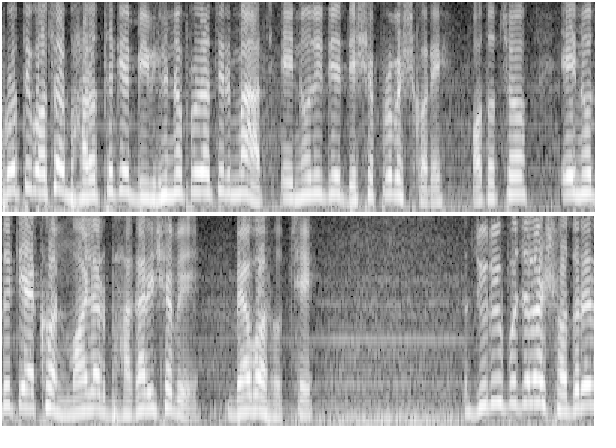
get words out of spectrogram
প্রতি বছর ভারত থেকে বিভিন্ন প্রজাতির মাছ এই নদী দিয়ে দেশে প্রবেশ করে। অথচ এই নদীটি এখন ময়লার ভাগার হিসেবে ব্যবহার হচ্ছে। জুড়ি উপজেলার সদরের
